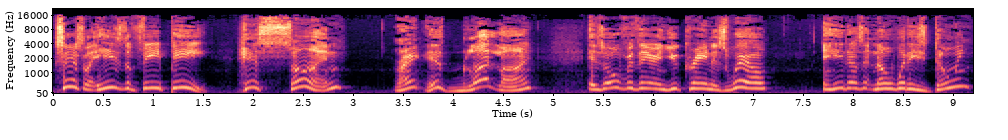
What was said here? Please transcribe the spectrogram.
Seriously, he's the VP his son, right, his bloodline is over there in Ukraine as well, and he doesn't know what he's doing?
